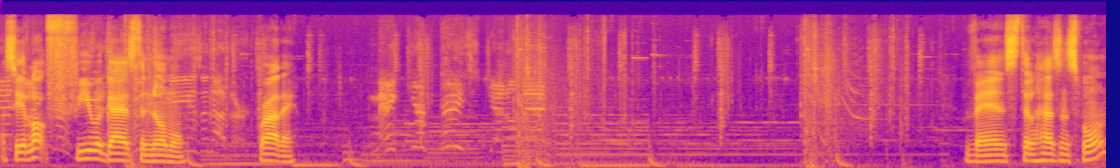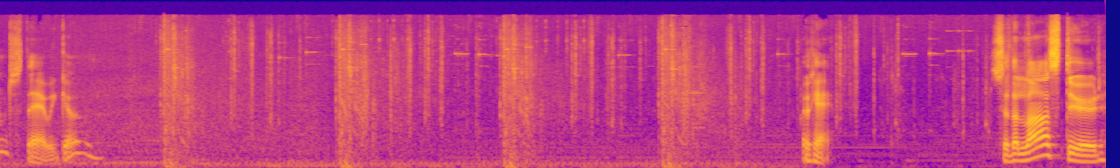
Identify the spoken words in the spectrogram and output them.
I see a lot fewer guys than normal. Where are they? Van still hasn't spawned. There we go. Okay. So the last dude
